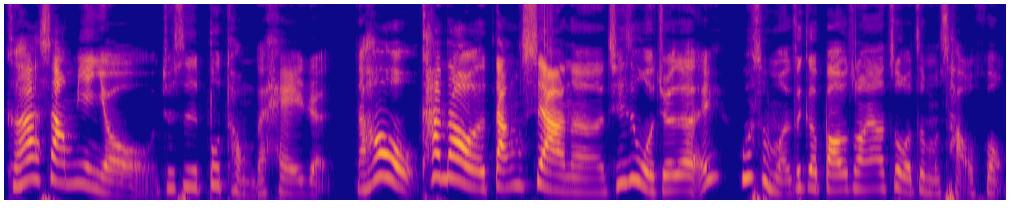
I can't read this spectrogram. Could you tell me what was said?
可它上面有就是不同的黑人。然后看到当下呢，其实我觉得，诶，为什么这个包装要做这么嘲讽？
